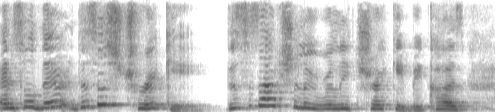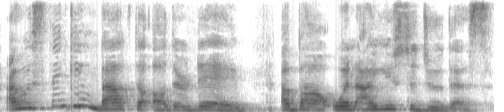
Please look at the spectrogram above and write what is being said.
And so there this is tricky. This is actually really tricky because I was thinking back the other day about when I used to do this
